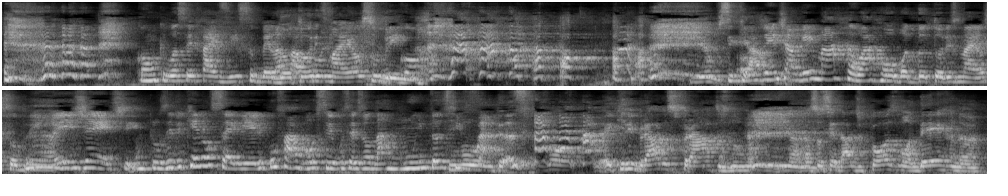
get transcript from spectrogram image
Como que você faz isso, Bela Doutor Ismael Sobrinho. Com... Meu psiquiatra. Ô, gente, alguém marca o arroba do Doutor Ismael Sobrinho aí, gente. Inclusive, quem não segue ele, por favor, se vocês vão dar muitas risadas. Muitas. Bom, equilibrar os pratos no, na, na sociedade pós-moderna,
